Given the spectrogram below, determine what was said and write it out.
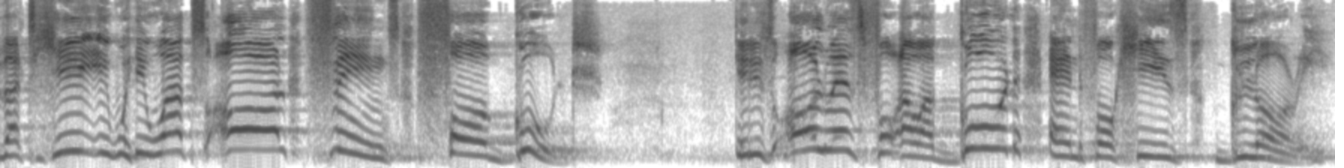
that he, he works all things for good. It is always for our good and for his glory.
